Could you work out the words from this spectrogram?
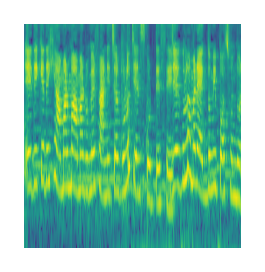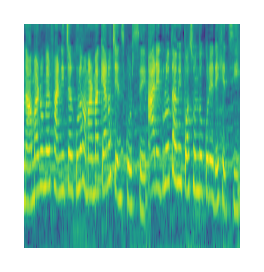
এদিকে দেখি আমার মা আমার রুমের ফার্নিচারগুলো চেঞ্জ করতেছে। যেগুলো আমার একদমই পছন্দ না। আমার রুমের ফার্নিচারগুলো আমার মা কেন চেঞ্জ করছে? আর এগুলো তো আমি পছন্দ করে রেখেছি।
